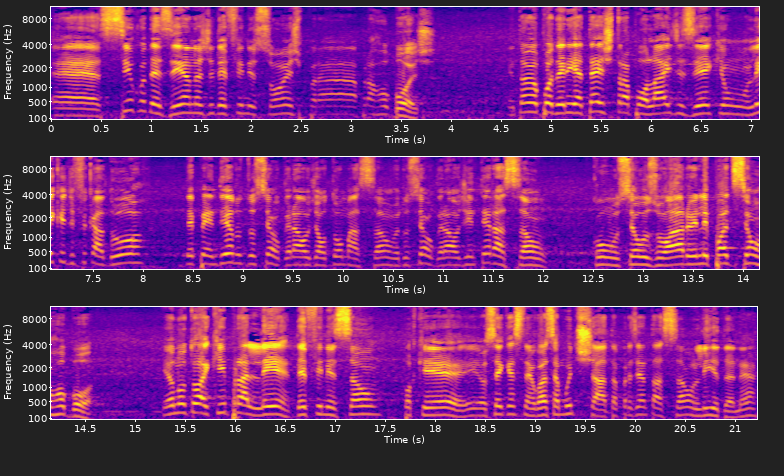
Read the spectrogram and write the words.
é, cinco dezenas de definições para robôs. Então eu poderia até extrapolar e dizer que um liquidificador, dependendo do seu grau de automação e do seu grau de interação com o seu usuário, ele pode ser um robô. Eu não estou aqui para ler definição, porque eu sei que esse negócio é muito chato, apresentação lida, né?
